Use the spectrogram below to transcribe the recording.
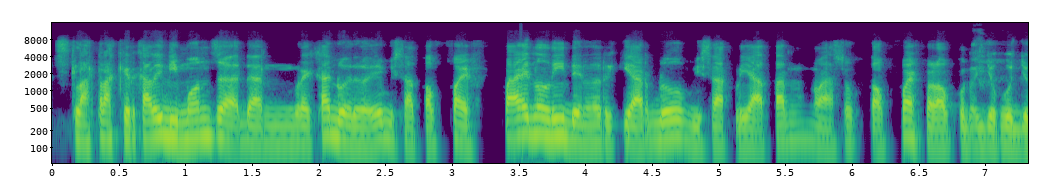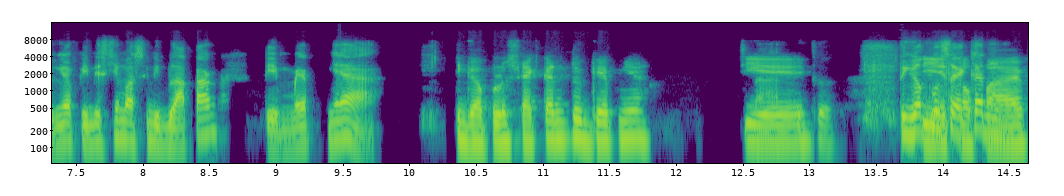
setelah terakhir kali di Monza dan mereka dua-duanya bisa top 5. Finally Daniel Ricciardo bisa kelihatan masuk top 5 walaupun ujung-ujungnya finishnya masih di belakang teammate-nya. 30 second tuh gapnya. Nah, Cie. itu. 30 Cie, second. top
